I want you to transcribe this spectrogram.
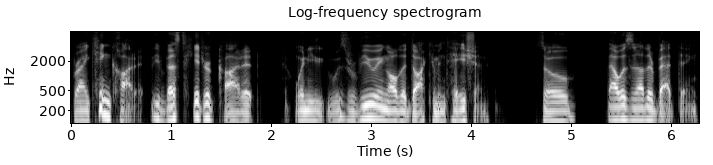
Brian King caught it. The investigator caught it when he was reviewing all the documentation. So that was another bad thing.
